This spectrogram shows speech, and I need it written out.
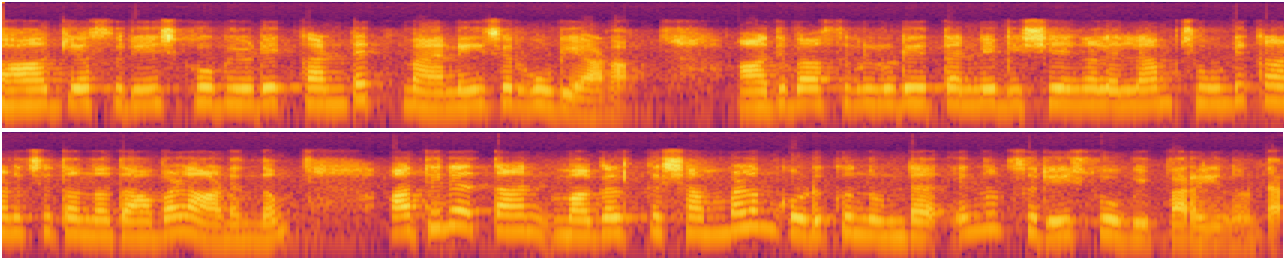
ഭാഗ്യ സുരേഷ് ഗോപിയുടെ കണ്ടന്റ് മാനേജർ കൂടിയാണ്. ആദിവാസികളുടെ തന്നെ വിഷയങ്ങളെല്ലാം ചൂണ്ടിക്കാണിച്ചു തന്നത് അവളാണെന്നും അതിന് താൻ മകൾക്ക് ശമ്പളം കൊടുക്കുന്നുണ്ട് എന്നും സുരേഷ് ഗോപി പറയുന്നുണ്ട്.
